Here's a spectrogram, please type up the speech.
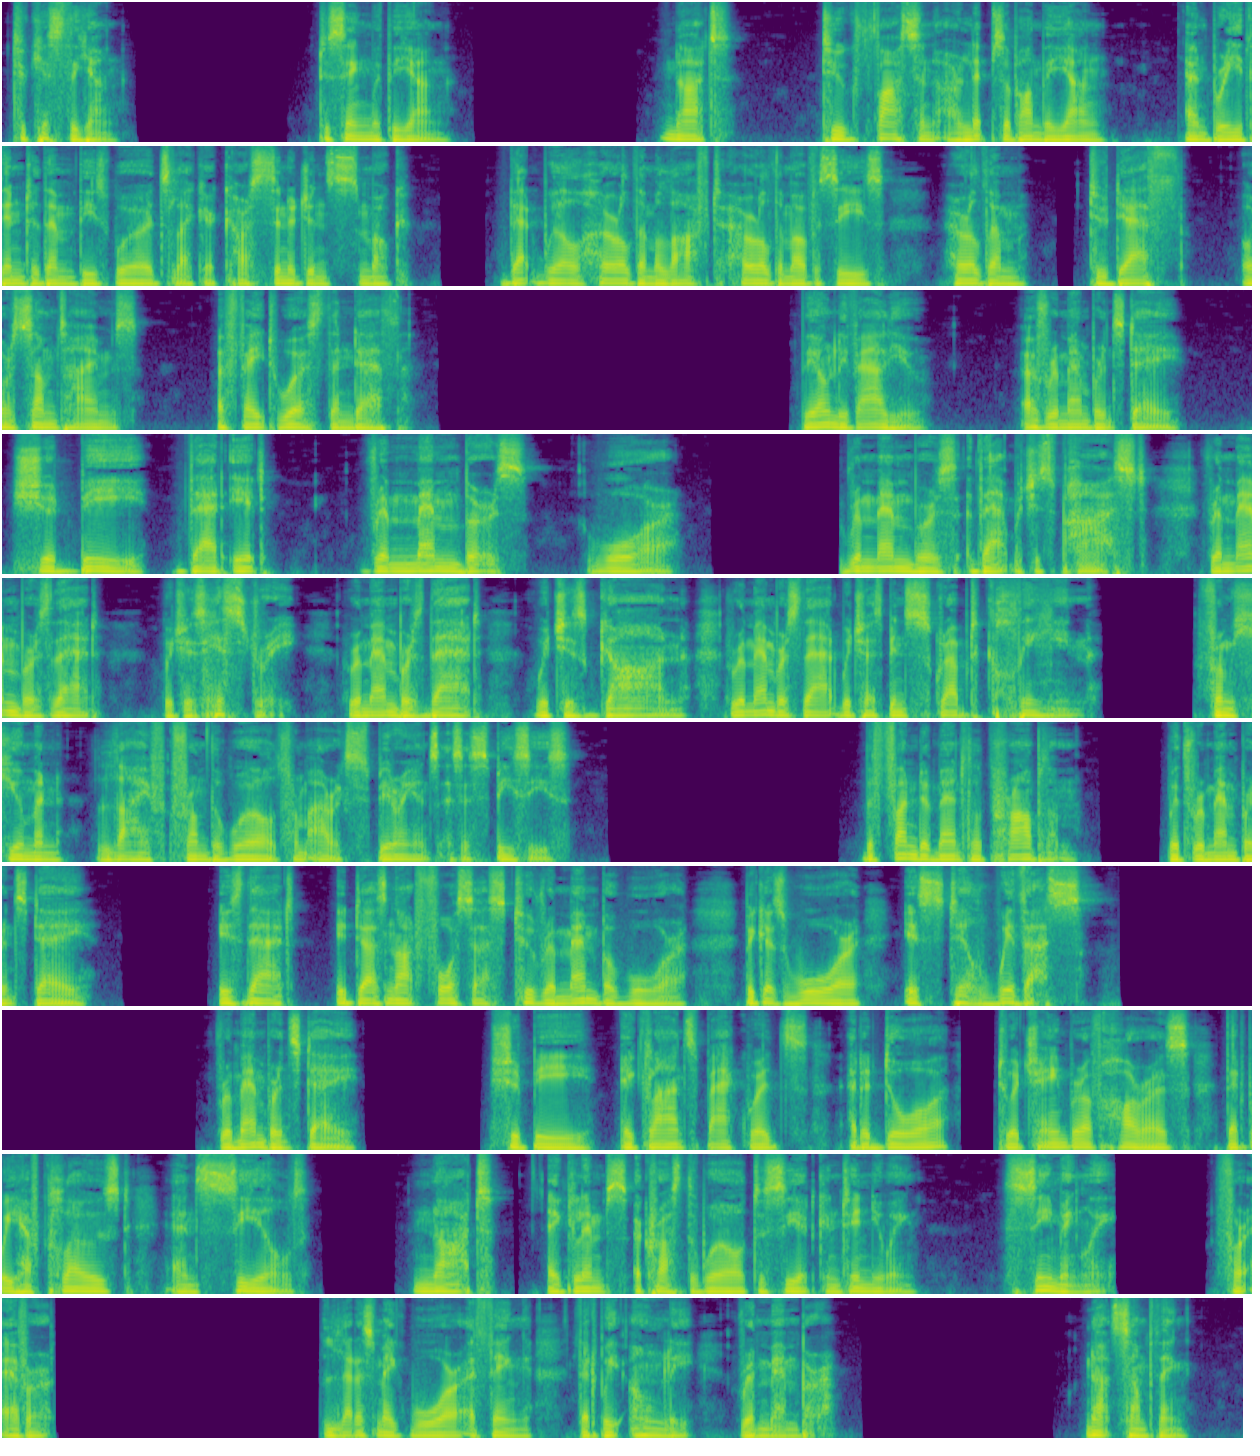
to kiss the young, to sing with the young, not to fasten our lips upon the young and breathe into them these words like a carcinogen smoke that will hurl them aloft, hurl them overseas, hurl them to death, or sometimes a fate worse than death. The only value of Remembrance Day should be that it remembers war, remembers that which is past, remembers that which is history, remembers that which is gone, remembers that which has been scrubbed clean from human life, from the world, from our experience as a species. The fundamental problem with Remembrance Day is that it does not force us to remember war because war is still with us. Remembrance Day should be a glance backwards at a door to a chamber of horrors that we have closed and sealed, not a glimpse across the world to see it continuing, seemingly, forever. Let us make war a thing that we only remember, not something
